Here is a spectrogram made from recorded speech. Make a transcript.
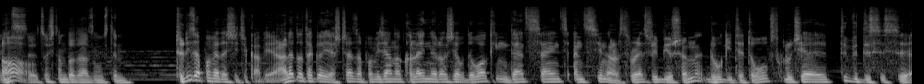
Więc O. e, coś tam dodadzą z tym. Czyli zapowiada się ciekawie, ale do tego jeszcze zapowiedziano kolejny rozdział The Walking Dead Saints and Sinners Retribution, długi tytuł, w skrócie TVDCR.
